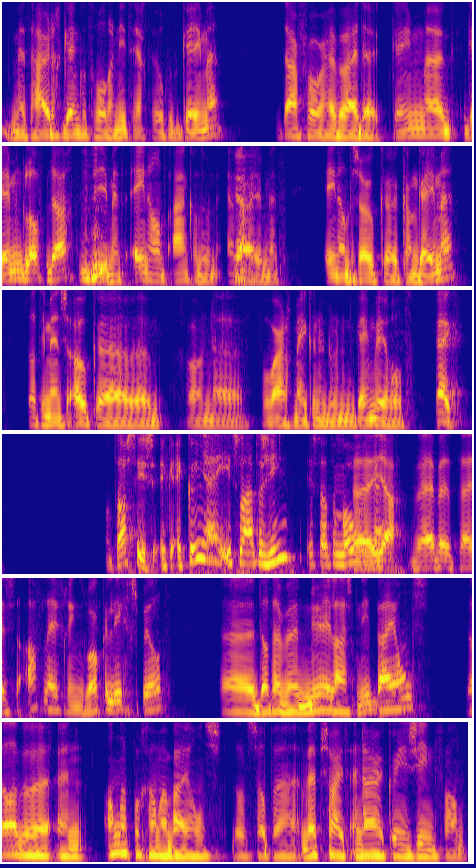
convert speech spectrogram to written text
met de huidige gamecontroller niet echt heel goed gamen. Dus daarvoor hebben wij de game, Gaming Glove bedacht. Mhm. Die je met één hand aan kan doen. En Ja. waar je met één hand dus ook kan gamen. Zodat die mensen ook gewoon volwaardig mee kunnen doen in de gamewereld. Kijk, fantastisch. Ik, ik- kun jij iets laten zien? Is dat een mogelijkheid? Eh, ja, we hebben tijdens de aflevering Rocket League gespeeld. Eh, dat hebben we nu helaas niet bij ons. Wel hebben we een ander programma bij ons. Dat is op een website en daar kun je zien van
